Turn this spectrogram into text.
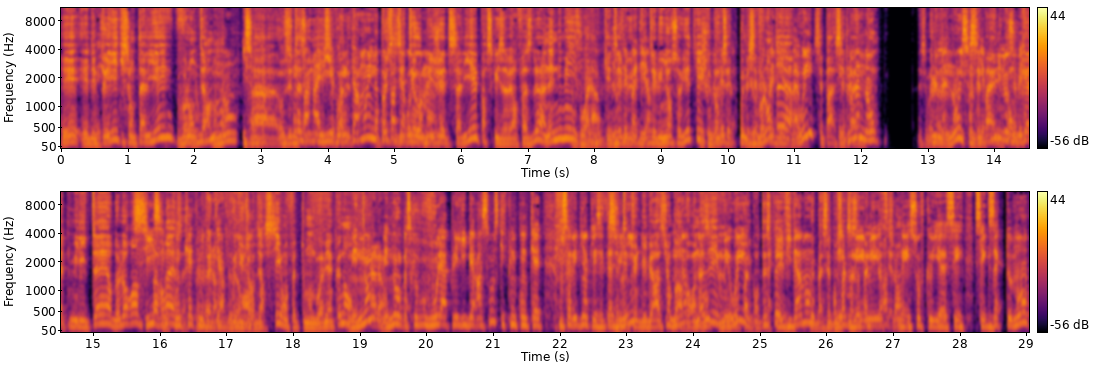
et, et des pays qui sont alliés volontairement ils sont pas- aux ils sont États-Unis. alliés volontairement, ils ne en peuvent plus, pas ils faire étaient autrement. obligés de s'allier parce qu'ils avaient en face d'eux un ennemi. Voilà, qui était, l'Union soviétique. Donc oui, mais c'est volontaire. Bah oui. C'est pas, c'est plus pas une Plus maintenant, ils sont C'est pas une conquête militaire de l'Europe, Si, c'est pas c'est une vrai. ça. conquête militaire de Vous pouvez l'Europe. toujours dire si, en fait, tout le monde voit bien que non. Mais non, Alors- mais non, parce que vous voulez appeler libération ce qui est une conquête. Vous savez bien que les États-Unis. C'était une libération par rapport aux nazis, vous mais oui, pas le contester. bah, évidemment. Oui, bah, c'est pour Mais- ça que ça s'appelle libération. Mais sauf que y a- c'est exactement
